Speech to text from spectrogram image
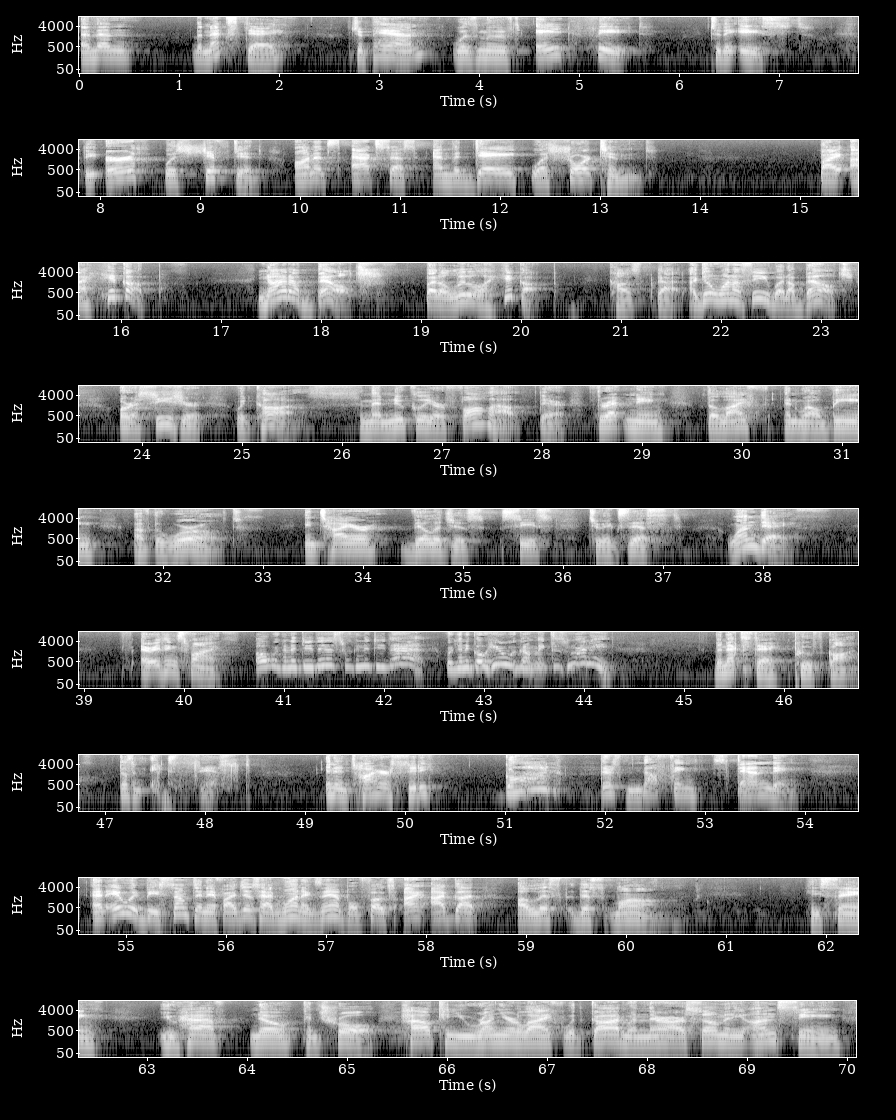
And then the next day, Japan was moved eight feet to the east. The earth was shifted on its axis, and the day was shortened by a hiccup. Not a belch, but a little hiccup caused that. I don't want to see what a belch or a seizure would cause. And then nuclear fallout there, threatening the life and well being of the world. Entire villages cease to exist. One day, everything's fine. Oh, we're going to do this, we're going to do that. We're going to go here, we're going to make this money. The next day, poof, gone. Doesn't exist. An entire city, gone. There's nothing standing. And it would be something if I just had one example. Folks, I, I've got a list this long. He's saying, You have no control. How can you run your life with God when there are so many unseen,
